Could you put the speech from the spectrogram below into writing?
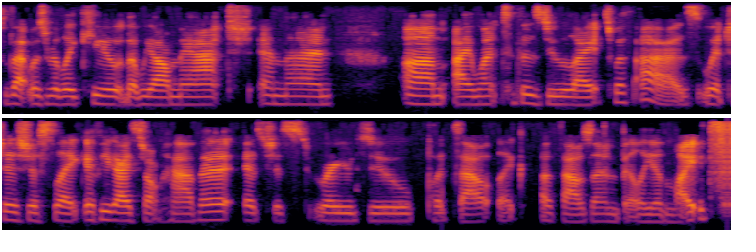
So that was really cute that we all matched. And then um, I went to the zoo lights with Oz, which is just like if you guys don't have it, it's just where your zoo puts out like a thousand billion lights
